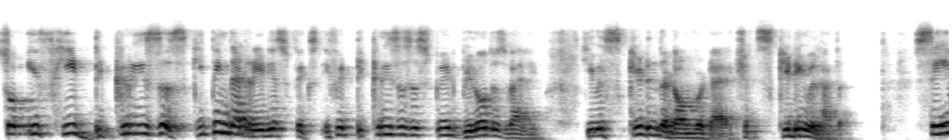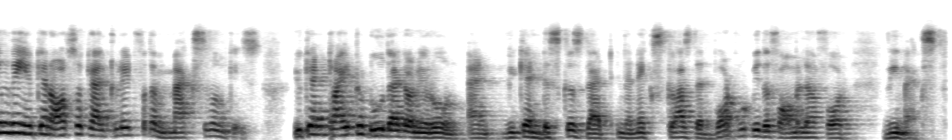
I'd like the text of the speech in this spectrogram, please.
So if he decreases, keeping that radius fixed, if he decreases his speed below this value, he will skid in the downward direction. Skidding will happen. Same way you can also calculate for the maximum case. You can try to do that on your own and we can discuss that in the next class that what would be the formula for Vmax.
